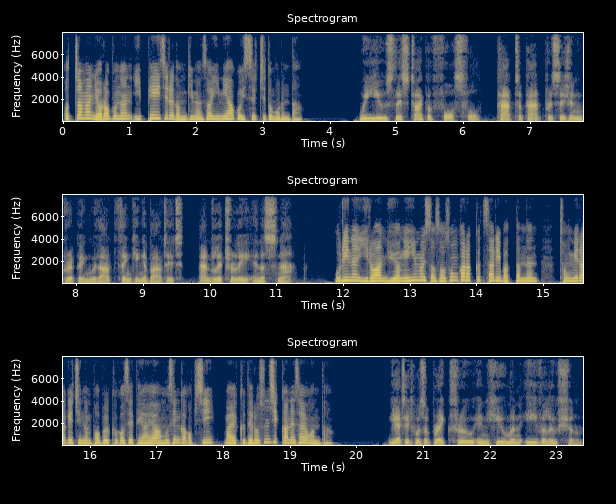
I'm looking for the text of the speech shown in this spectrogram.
어쩌면 여러분은 이 페이지를 넘기면서 이미 하고 있을지도 모른다. We use this type of forceful, pad to pad precision gripping without thinking about it, and literally in a snap. 우리는 이러한 유형의 힘을 써서 손가락 끝살이 맞닿는 정밀하게 쥐는 법을 그것에 대하여 아무 생각 없이 말 그대로 순식간에 사용한다. Yet it was a breakthrough in human evolution.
